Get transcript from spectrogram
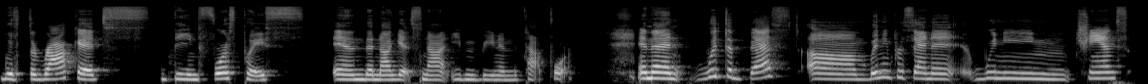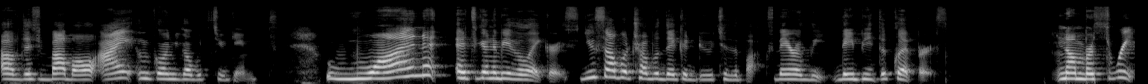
with the Rockets being fourth place and the Nuggets not even being in the top four. And then with the best um, winning percentage, winning chance of this bubble, I am going to go with two games. One, it's going to be the Lakers. You saw what trouble they could do to the Bucks. They are elite. They beat the Clippers. Number three,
